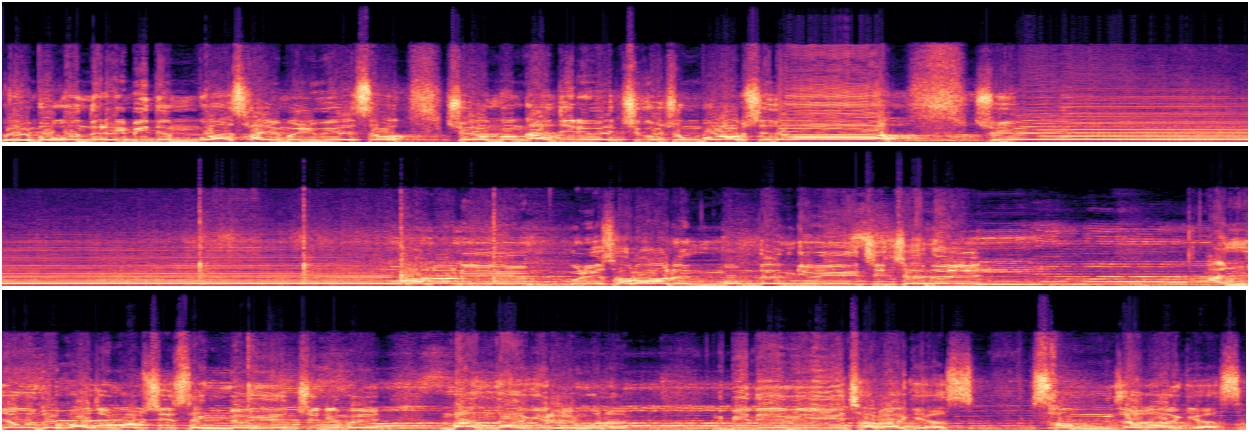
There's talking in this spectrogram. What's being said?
우리 목원들의 믿음과 삶을 위해서 주여 한번 간절히 외치고 중보합시다. 주여 하나님 우리 사랑하는 몸된 교회의 지체들 한 영혼도 빠짐없이 생명의 주님을 만나기를 원합니다 믿음이 자라게 하소서 성장하게 하소서.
